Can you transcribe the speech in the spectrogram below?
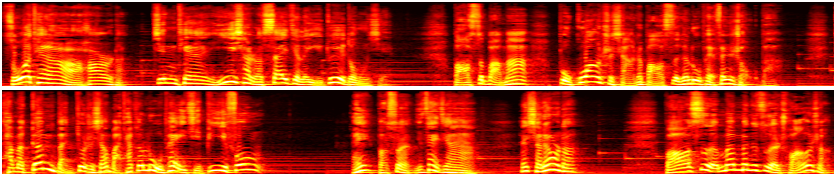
昨天还好好的，今天一下就塞进了一堆东西。宝四爸妈不光是想着宝四跟陆佩分手吧，他们根本就是想把他跟陆佩一起逼疯。哎，宝四你在家呀？哎，小六呢？宝四闷闷地坐在床上，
